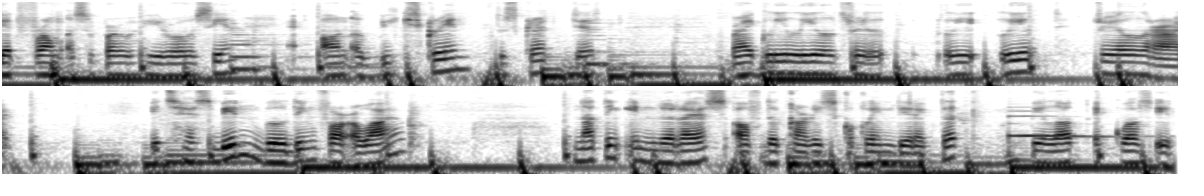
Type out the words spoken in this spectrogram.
get from a superhero scene on a big screen to scratch that brightly lit thrill ride. It has been building for a while. Nothing in the rest of the Carey Cochran directed pilot equals it,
